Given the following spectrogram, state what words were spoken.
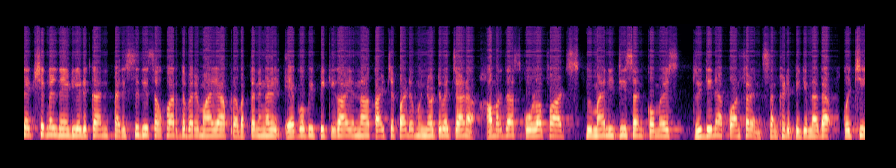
ലക്ഷ്യങ്ങൾ നേടിയെടുക്കാൻ പരിസ്ഥിതി സൗഹാർദ്ദപരമായ പ്രവർത്തനങ്ങൾ ഏകോപിപ്പിക്കുക എന്ന കാഴ്ചപ്പാട് മുന്നോട്ട് വെച്ചാണ് Amrita school of arts humanities and commerce ത്രിദിന കോൺഫറൻസ് സംഘടിപ്പിക്കുന്നത് കൊച്ചി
